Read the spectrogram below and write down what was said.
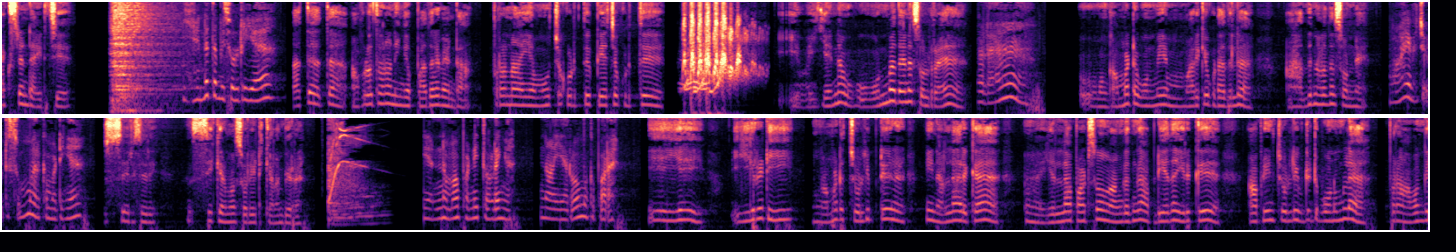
ஆக்சிடென்ட் ஆயிடுச்சு. என்ன தம்பி சொல்றீங்க? அத்தை அத்தை அவ்வளோ தூரம் நீங்கள் பதற வேண்டாம். அப்புறம் நான் என் மூச்சை கொடுத்து பேச்சை கொடுத்து என்ன உண்மை தானே சொல்கிறேன் உங்கள் அம்மாட்ட உண்மையை மறைக்க கூடாதுல்ல? அதனால தான் சொன்னேன். வாயை வச்சுக்கிட்டு சும்மா இருக்க மாட்டீங்க. சரி சரி சீக்கிரமா சொல்லிட்டு கிளம்பிடுறேன். என்னம்மா பண்ணி தொலைங்க? நான் என் ரூமுக்கு போறேன். ஏய் ஏய் இருடி. உங்க அம்மாட்ட சொல்லிவிட்டு நீ நல்லா இருக்க. எல்லா பார்ட்ஸும் அங்கங்க அப்படியே தான் இருக்கு. அப்படின்னு சொல்லி விட்டுட்டு போகணும்ல. அப்புறம் அவங்க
